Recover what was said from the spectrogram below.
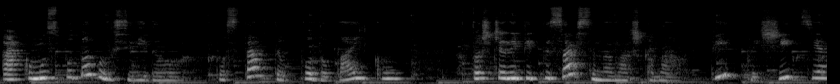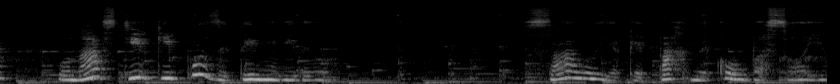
А кому сподобалось відео, поставте вподобайку. Хто ще не підписався на наш канал, підпишіться. У нас тільки позитивні відео. Сало, яке пахне ковбасою.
